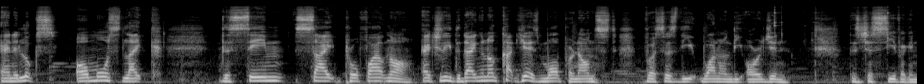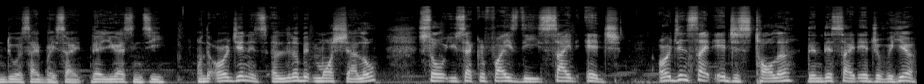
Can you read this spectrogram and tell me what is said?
and it looks almost like the same side profile. No, actually the diagonal cut here is more pronounced versus the one on the origin. Let's just see if I can do a side by side. There you guys can see. On the origin, it's a little bit more shallow. So you sacrifice the side edge. Origin side edge is taller than this side edge over here.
